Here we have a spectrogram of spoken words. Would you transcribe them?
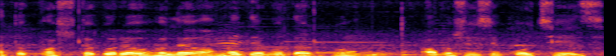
এত কষ্ট করেও হলেও আমরা দেবতার ঘুম অবশেষে পৌঁছেছি।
